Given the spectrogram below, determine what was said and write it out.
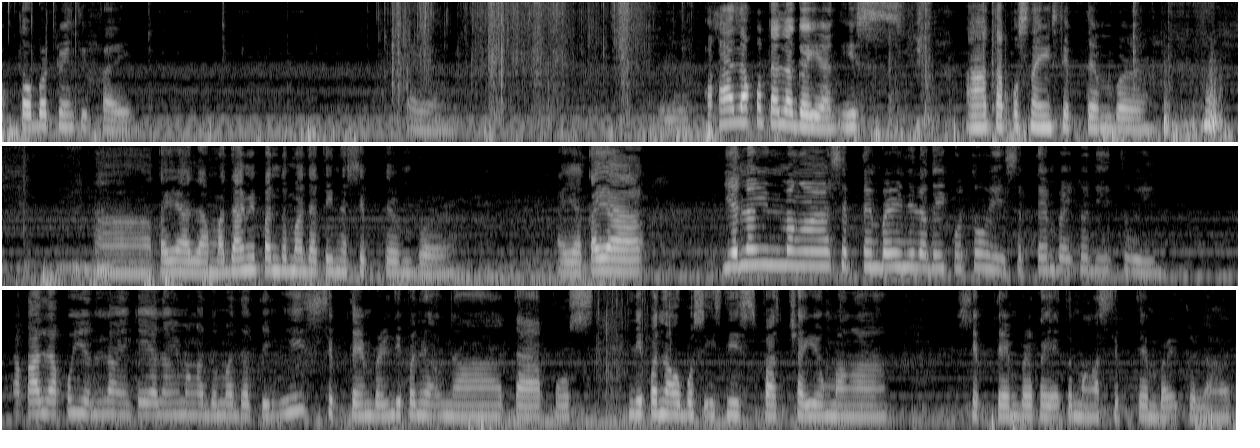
October 25. Ayan. Akala ko talaga yan is ah, tapos na yung September. Kaya lang, madami pang dumadating na September. Ayan, kaya yan lang yung mga September yung nilagay ko to eh. September ito dito eh. Akala ko yan lang eh. Kaya lang yung mga dumadating is September. Hindi pa na natapos. Hindi pa naubos is dispatch yung mga September. Kaya ito mga September ito lahat.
